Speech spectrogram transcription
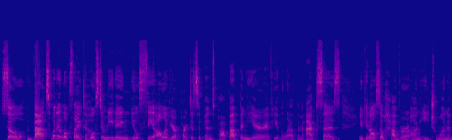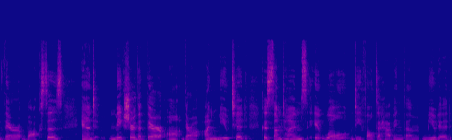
So that's what it looks like to host a meeting. You'll see all of your participants pop up in here if you've allowed them access. You can also hover on each one of their boxes and make sure that they're on, they're unmuted because sometimes it will default to having them muted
